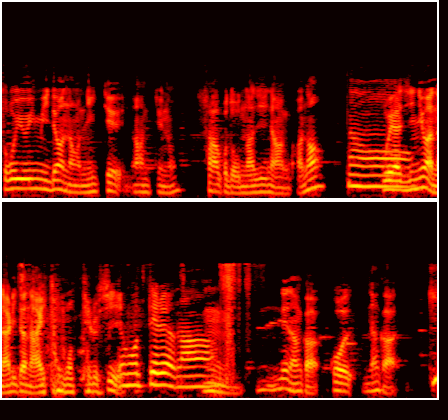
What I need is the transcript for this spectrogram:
そういう意味では、なんか似て、なんていうの？サーコと同じなんかな？親父にはなりたないと思ってるし。思ってるよな、うん。で、なんか、こう、なんか、きっ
